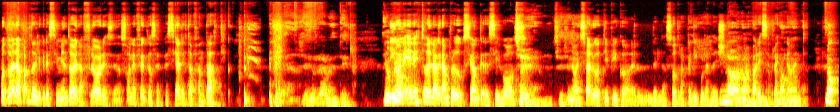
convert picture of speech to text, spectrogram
O toda la parte del crecimiento de las flores, eh, son efectos especiales, está fantástico. Sí, realmente yo Digo, creo- en, esto de la gran producción que decís vos, sí, sí, sí. no es algo típico del- de las otras películas de ella, no, no, aparece no, prácticamente. No,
